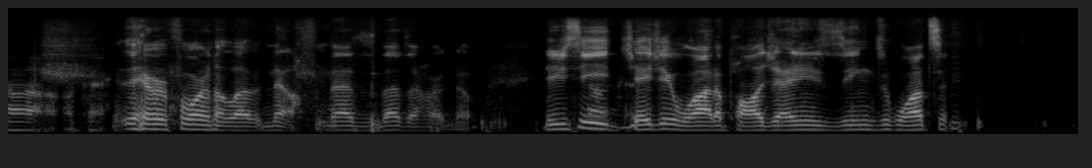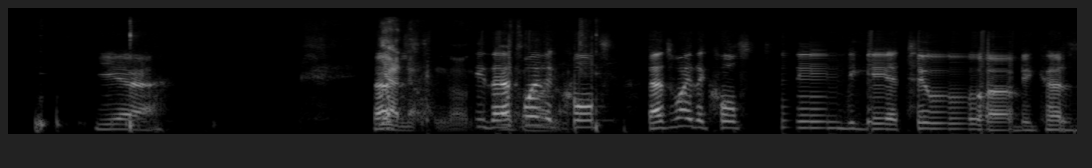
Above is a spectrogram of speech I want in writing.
Oh, okay. They were four and eleven. No, that's that's a hard no. Did you see Okay. JJ Watt apologizing to Watson? Yeah. yeah, That's, no, no. see, that's a why the. Colts. That's why the Colts need to get Tua because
